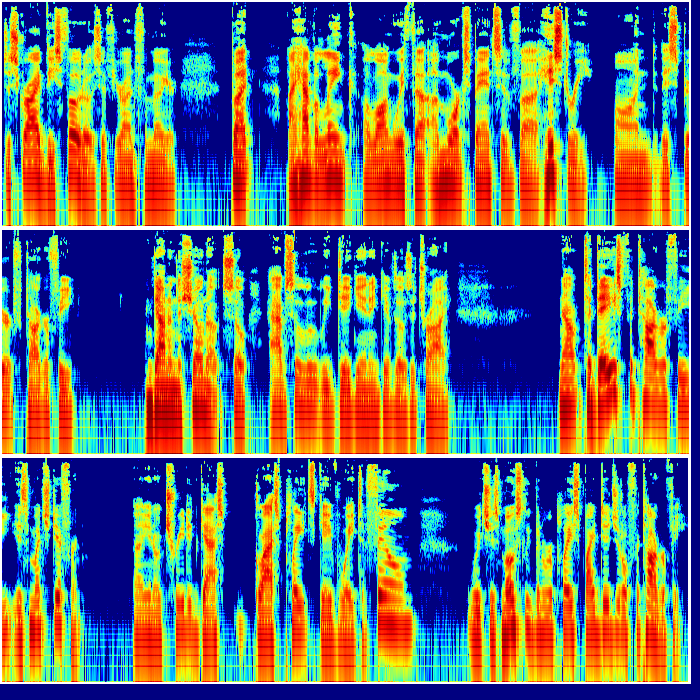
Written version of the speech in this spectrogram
describe these photos if you're unfamiliar. But I have a link along with a, a more expansive uh, history on this spirit photography down in the show notes. So absolutely dig in and give those a try. Now, today's photography is much different. Uh, you know, treated gas, glass plates gave way to film, which has mostly been replaced by digital photography,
